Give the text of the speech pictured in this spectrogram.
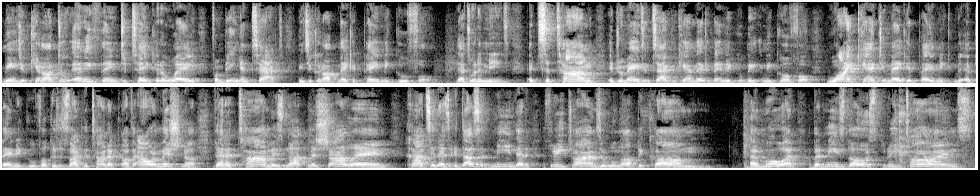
Means you cannot do anything to take it away from being intact. Means you cannot make it pay me gufo. That's what it means. It's a tam, it remains intact. You can't make it pay me, me, me gufo. Why can't you make it pay me, eh, pay me gufo? Because it's like the Tana of our Mishnah, that a tam is not mishalem chatzin. It doesn't mean that three times it will not become a muad, but it means those three times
